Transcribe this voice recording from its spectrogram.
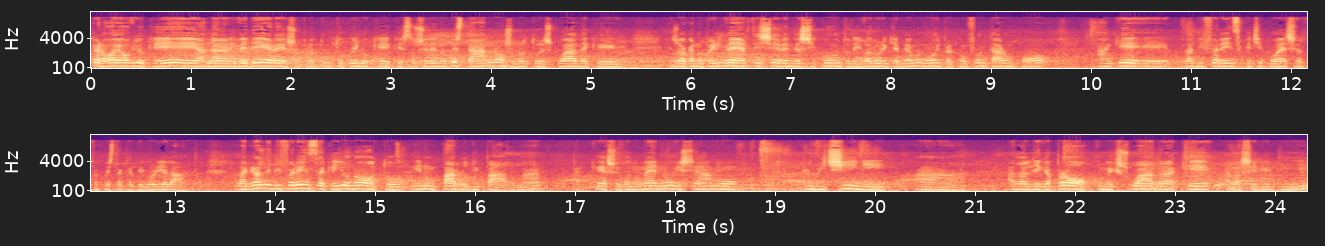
però è ovvio che andare a rivedere soprattutto quello che, che sta succedendo quest'anno, soprattutto le squadre che, che, giocano per il vertice, rendersi conto dei valori che abbiamo noi per confrontare un po' anche eh, la differenza che ci può essere tra questa categoria e l'altra. La grande differenza che io noto, e non parlo di Parma, perché secondo me noi siamo più vicini a, alla Lega Pro come squadra che alla Serie D,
